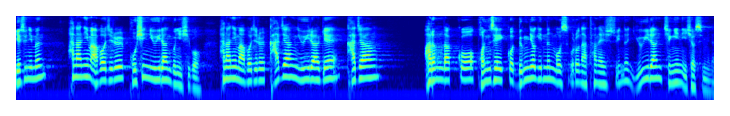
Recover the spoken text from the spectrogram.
예수님은 하나님 아버지를 보신 유일한 분이시고 하나님 아버지를 가장 유일하게 가장 아름답고 권세 있고 능력 있는 모습으로 나타낼 수 있는 유일한 증인이셨습니다.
